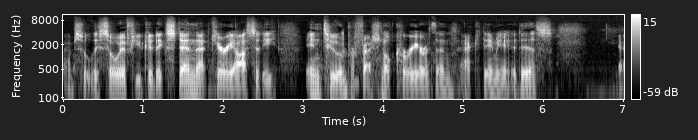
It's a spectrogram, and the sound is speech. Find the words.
Absolutely. So if you could extend that curiosity into a mm-hmm. professional career, then academia it is. Yeah.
